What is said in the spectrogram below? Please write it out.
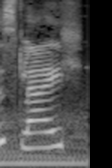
Bis gleich.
